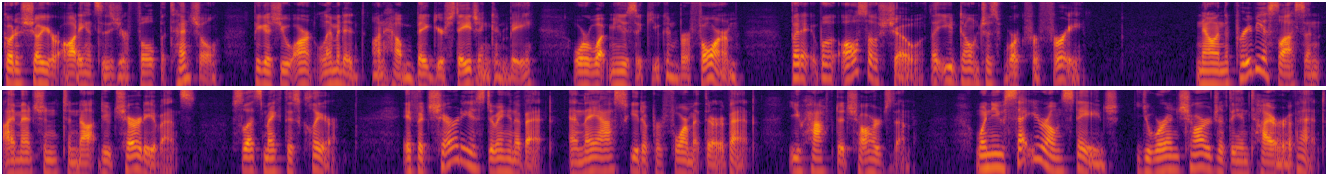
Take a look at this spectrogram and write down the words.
go to show your audiences your full potential because you aren't limited on how big your staging can be or what music you can perform, but it will also show that you don't just work for free. Now, in the previous lesson, I mentioned to not do charity events, so let's make this clear. If a charity is doing an event and they ask you to perform at their event, you have to charge them. When you set your own stage, you are in charge of the entire event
